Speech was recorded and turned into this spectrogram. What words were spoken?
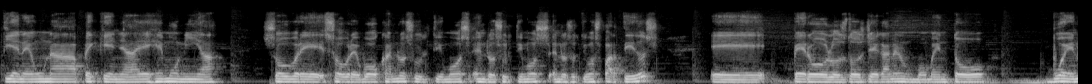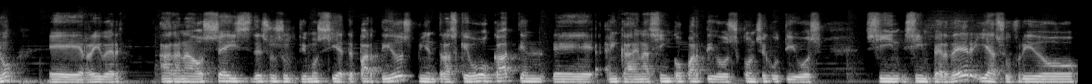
tiene una pequeña hegemonía sobre, sobre Boca en los últimos, en los últimos, en los últimos partidos, eh, pero los dos llegan en un momento bueno. Eh, River ha ganado seis de sus últimos siete partidos, mientras que Boca tiene, eh, encadena cinco partidos consecutivos sin, sin perder y ha sufrido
